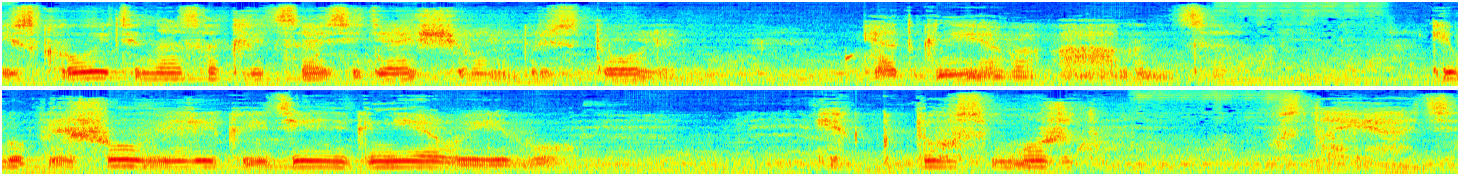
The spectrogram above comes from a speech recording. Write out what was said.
и скройте нас от лица сидящего на престоле и от гнева Агнца, ибо пришел великий день гнева его, и кто сможет устоять?»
